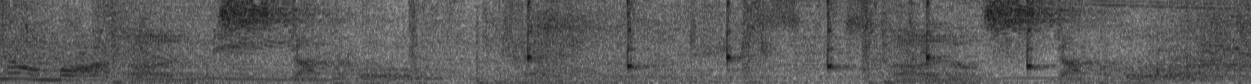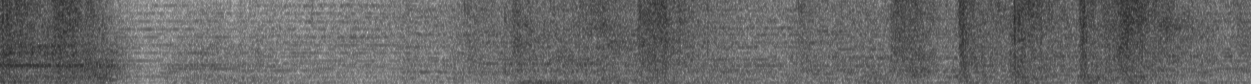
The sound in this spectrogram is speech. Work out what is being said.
No more.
